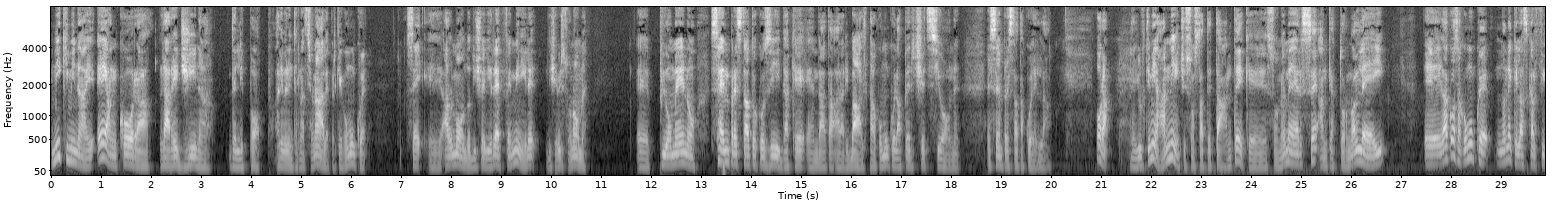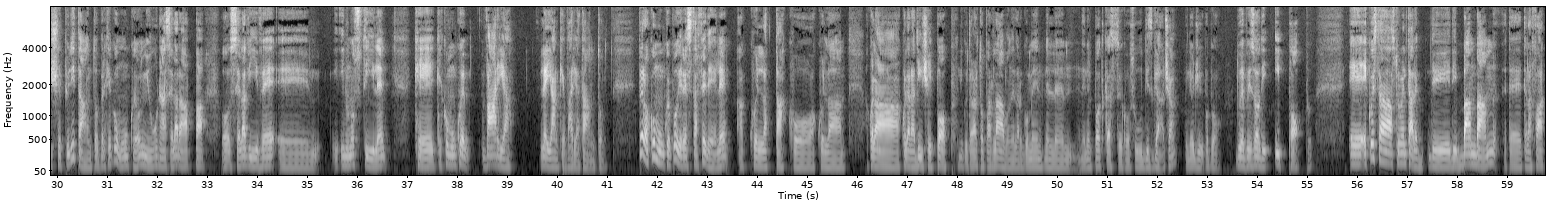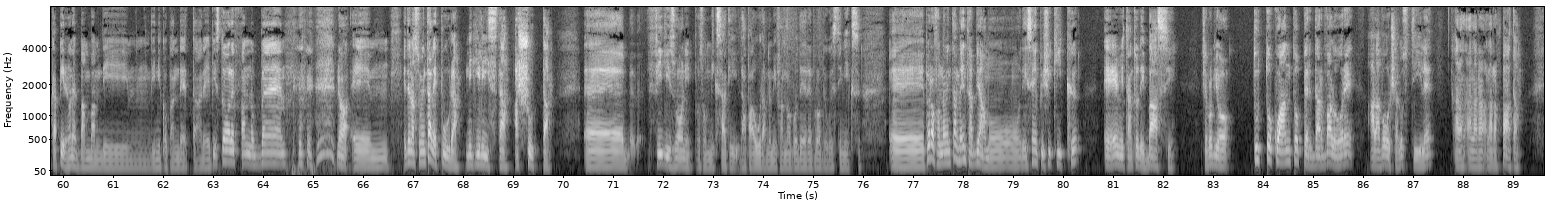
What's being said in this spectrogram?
Nicki Minaj è ancora la regina dell'hip hop a livello internazionale, perché comunque se eh, al mondo dicevi rap femminile, dicevi il suo nome. Eh, più o meno sempre stato così da che è andata alla ribalta, o comunque la percezione è sempre stata quella. Ora, negli ultimi anni ci sono state tante che sono emerse anche attorno a lei e la cosa comunque non è che la scalfisce più di tanto perché comunque ognuna se la rappa o se la vive eh, in uno stile che, che comunque varia, lei anche varia tanto. Però comunque poi resta fedele a quell'attacco, a quella, a quella, a quella radice hip hop di cui tra l'altro parlavo nel, nel podcast su Disgacia, quindi oggi proprio due episodi hip hop. E, e questa strumentale di, di Bam Bam te, te, la fa capire, non è Bam Bam di, di Nico Pandetta, le pistole fanno bam, no, e, ehm, ed è una strumentale pura, nichilista, asciutta. Eh, fighi i suoni, sono mixati da paura, a me mi fanno godere proprio questi mix. Eh, però fondamentalmente abbiamo dei semplici kick e ogni tanto dei bassi, cioè proprio tutto quanto per dar valore alla voce, allo stile, alla, alla, alla rappata.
